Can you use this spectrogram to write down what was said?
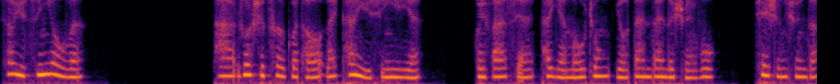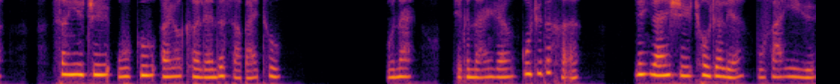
肖雨欣又问。他若是侧过头来看雨欣一眼，会发现他眼眸中有淡淡的水雾，怯生生的，像一只无辜而又可怜的小白兔。无奈，这个男人固执的很，仍然是臭着脸不发一语，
